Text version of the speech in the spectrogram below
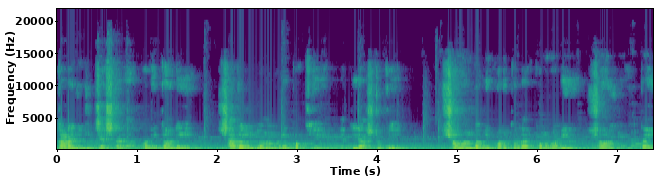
তারা যদি চেষ্টা না করে, তাহলে সাধারণ জনগণের পক্ষে একটি রাষ্ট্রকে সমানভাবে গড়ে তোলা কোনোভাবেই সহজ তাই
